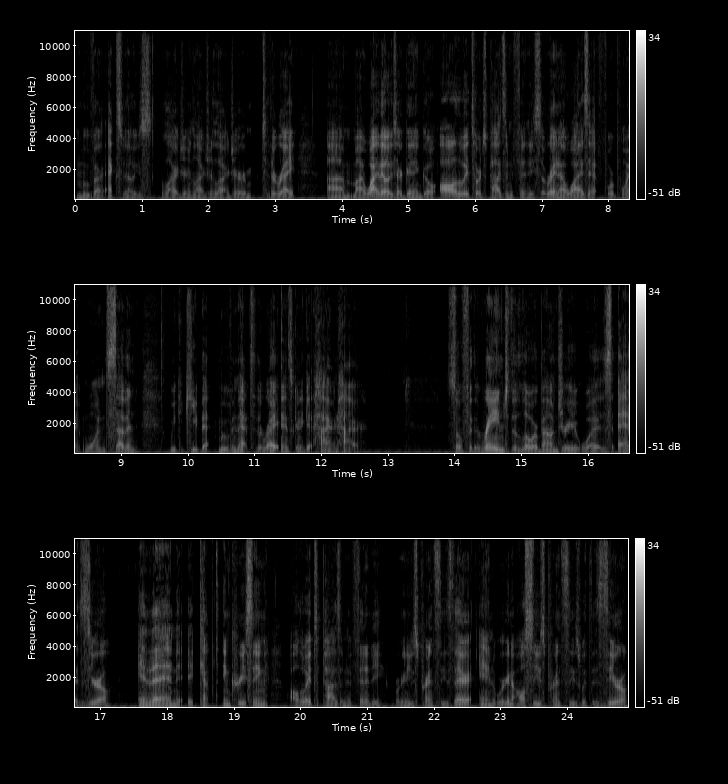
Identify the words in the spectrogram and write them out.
move our x values larger and larger and larger to the right, um, my y values are going to go all the way towards positive infinity. So right now y is at 4.17. We could keep that moving that to the right and it's going to get higher and higher. So for the range, the lower boundary was at 0 and then it kept increasing all the way to positive infinity. We're going to use parentheses there, and we're going to also use parentheses with the zero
